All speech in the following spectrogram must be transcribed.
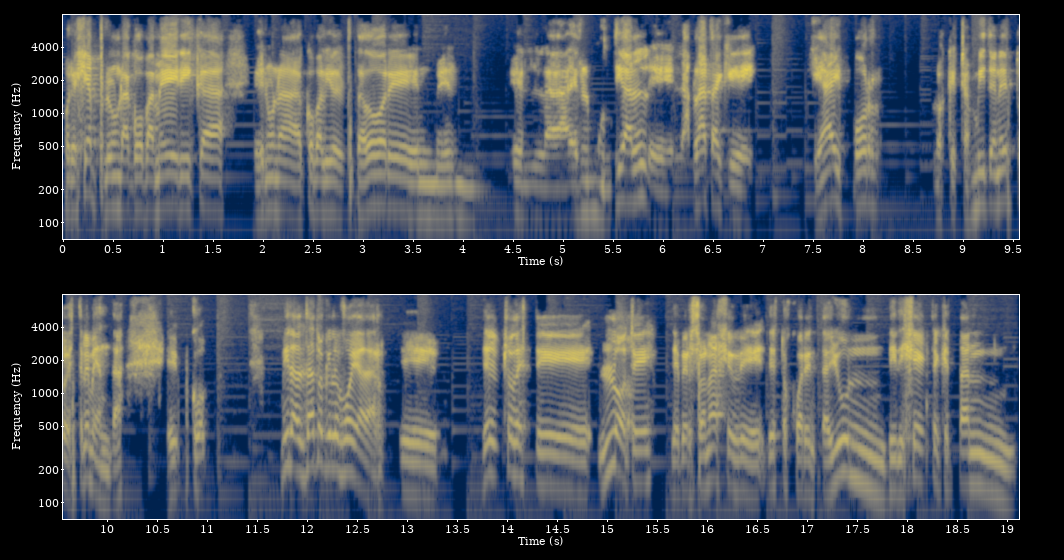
por ejemplo, en una Copa América, en una Copa Libertadores, en, en, la, en el Mundial, eh, la plata que, hay por los que transmiten esto es tremenda. Eh, mira el dato que les voy a dar. Eh, dentro de este lote de personajes de, de estos 41 dirigentes que están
